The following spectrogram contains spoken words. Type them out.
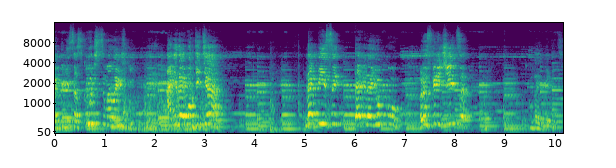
Как бы не соскучиться, малышки, а не дай бог дитя! Написать, дали на юбку, раскричиться! Куда это годится?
